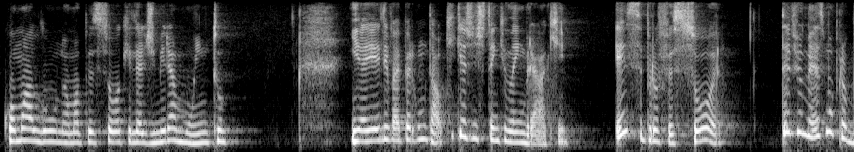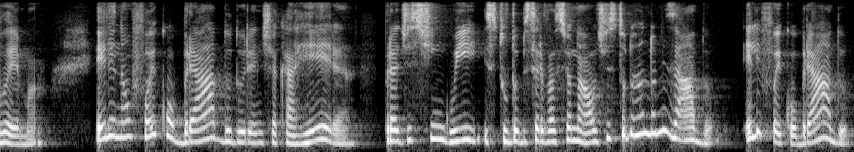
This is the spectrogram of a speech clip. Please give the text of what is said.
como aluno, é uma pessoa que ele admira muito. E aí ele vai perguntar: o que, que a gente tem que lembrar aqui? Esse professor teve o mesmo problema. Ele não foi cobrado durante a carreira para distinguir estudo observacional de estudo randomizado. ele foi cobrado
